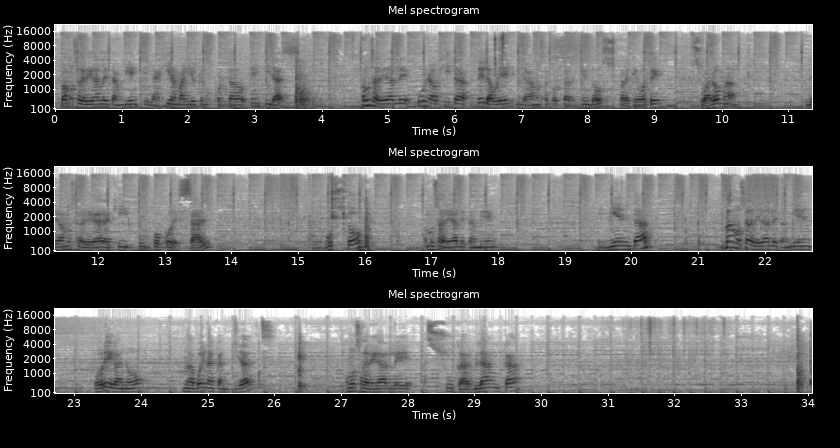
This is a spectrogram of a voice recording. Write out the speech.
vamos a agregarle también el ají amarillo que hemos cortado en tiras. Vamos a agregarle una hojita de laurel y la vamos a cortar en dos para que bote su aroma. Le vamos a agregar aquí un poco de sal al gusto. Vamos a agregarle también pimienta. Vamos a agregarle también orégano una buena cantidad. Vamos a agregarle azúcar blanca.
